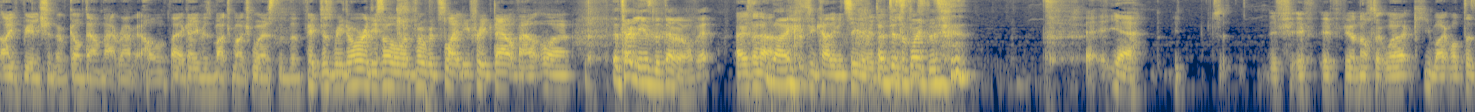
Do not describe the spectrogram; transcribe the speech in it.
I really shouldn't have gone down that rabbit hole. That game is much, much worse than the pictures we'd already saw and were slightly freaked out about. Or, There totally isn't a demo of it. oh, is there not? No. Because you can't even see the I'm ridiculousness. disappointed. Yeah. If if if you're not at work, you might want to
